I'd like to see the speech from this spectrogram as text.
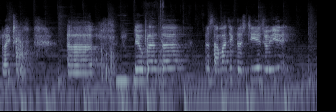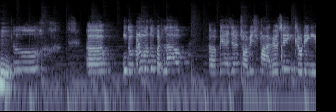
રાઈટ એ ઉપરાંત સામાજિક દ્રષ્ટિએ જોઈએ તો અ, ઘણો બધો બદલાવ બે હજાર ચોવીસમાં આવ્યો છે ઇન્ક્લુડિંગ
